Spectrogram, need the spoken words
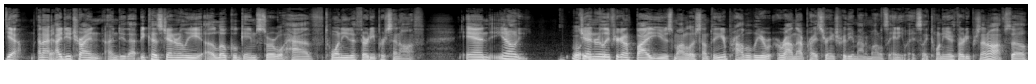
Yeah, and I, I do try and, and do that because generally a local game store will have twenty to thirty percent off, and you know, generally if you're gonna buy a used model or something, you're probably around that price range for the amount of models anyway. It's like twenty or thirty percent off. So,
